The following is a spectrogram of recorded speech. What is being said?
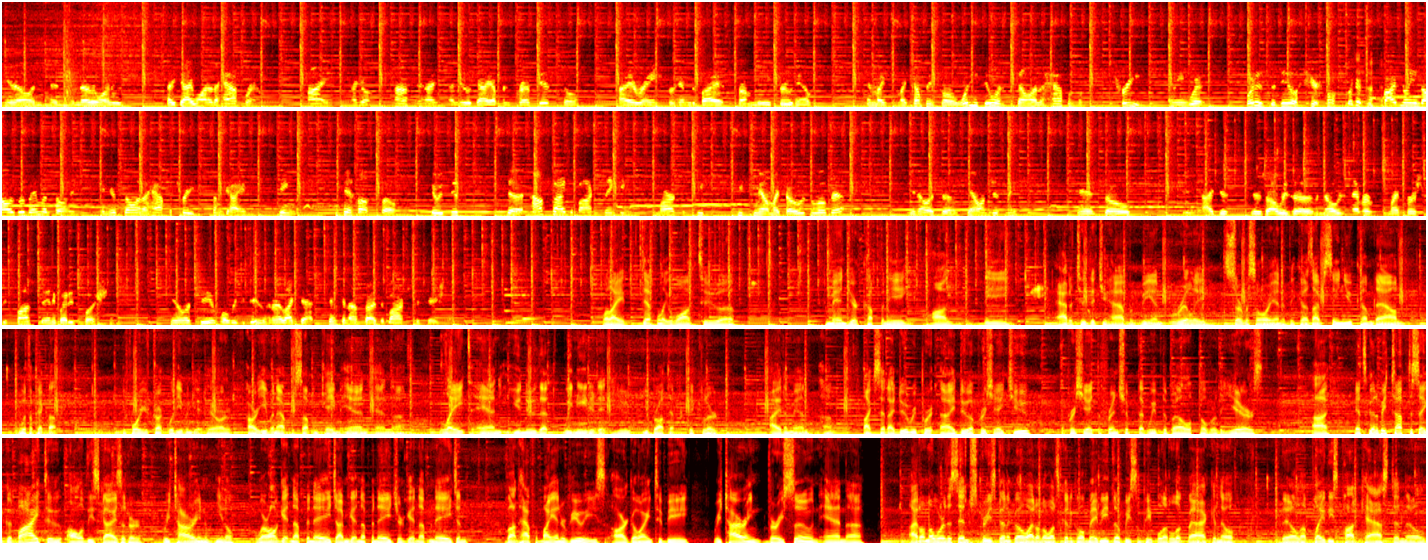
You know, and, and another one was a guy wanted a half round. Hi. I go, huh? And I, I knew a guy up in Prescott, so I arranged for him to buy it from me through him and my, my company's going, what are you doing selling a half of a tree? I mean, what what is the deal here? Look at this $5 million worth of inventory, and you're selling a half a tree to some guy in Kingman. You know, so it was just the outside the box thinking, Mark, keeps, keeps me on my toes a little bit. You know, it uh, challenges me. And so I just, there's always a no is never my first response to anybody's question you know, let's see what we could do. And I like that, thinking outside the box occasionally. Well, I definitely want to uh, commend your company on the attitude that you have of being really service oriented because I've seen you come down with a pickup before your truck would even get here or, or even after something came in and uh, late and you knew that we needed it you you brought that particular item in uh, like I said, I do I do appreciate you, appreciate the friendship that we've developed over the years. Uh, it's going to be tough to say goodbye to all of these guys that are retiring. You know, we're all getting up in age. I'm getting up in age. You're getting up in age, and about half of my interviewees are going to be retiring very soon. And uh, I don't know where this industry is going to go. I don't know what's going to go. Maybe there'll be some people that'll look back and they'll they'll uh, play these podcasts and they'll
